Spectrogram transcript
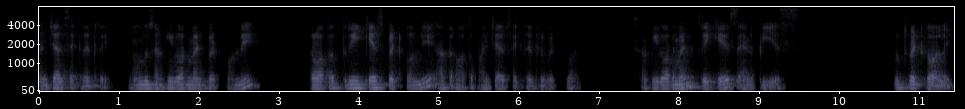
పంచాయత్ సెక్రటరీ. ముందు సెంట్రల్ గవర్నమెంట్ పెట్టుకోండి తర్వాత త్రీ కేస్ పెట్టుకోండి ఆ తర్వాత పంచాయత్ సెక్రటరీ పెట్టుకోండి central government three Ks and PS. గుర్తుపెట్టుకోవాలి.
